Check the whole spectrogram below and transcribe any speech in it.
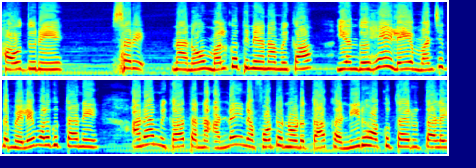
ಹೌದು ರೀ. ಸರಿ. ನಾನು ಮಲ್ಕೋತೀನಿ ಅನಾಮಿಕಾ ಎಂದು ಹೇಳಿ ಮಂಚದ ಮೇಲೆ ಮಲಗುತ್ತಾನೆ. ಅನಾಮಿಕಾ ತನ್ನ ಅಣ್ಣಯ್ಯನ ಫೋಟೋ ನೋಡುತ್ತಾ ಕಣ್ಣೀರು ಹಾಕುತ್ತಾ ಇರುತ್ತಾಳೆ.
